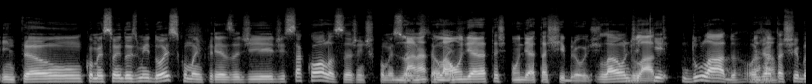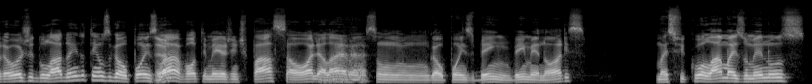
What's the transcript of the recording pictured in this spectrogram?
Então começou em 2002 com uma empresa de, de sacolas. A gente começou Lá, na- lá onde era onde é a Tashibra hoje. Lá onde do lado. que- do lado, onde é a Tachibra hoje, do lado ainda tem os galpões É? lá, volta e meia a gente passa, olha lá, são galpões bem, bem menores, mas ficou lá mais ou menos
